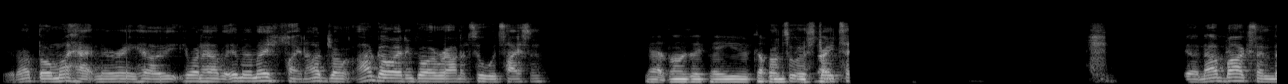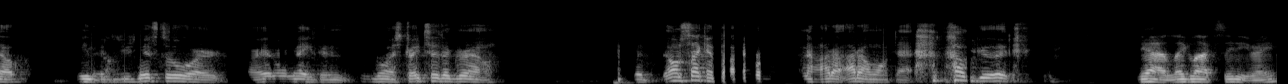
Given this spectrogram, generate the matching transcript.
Shit, I'll throw my hat in the ring. Hell, you want to have an MMA fight? I'll go. I'll go ahead and go around the two with Tyson. Yeah, as long as they pay you a couple. Go to a straight. Yeah, not boxing though. Either jiu-jitsu or or MMA. Then going straight to the ground. But on second thought, never mind. no, I don't. I don't want that. I'm good. Yeah, leg lock city, right?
